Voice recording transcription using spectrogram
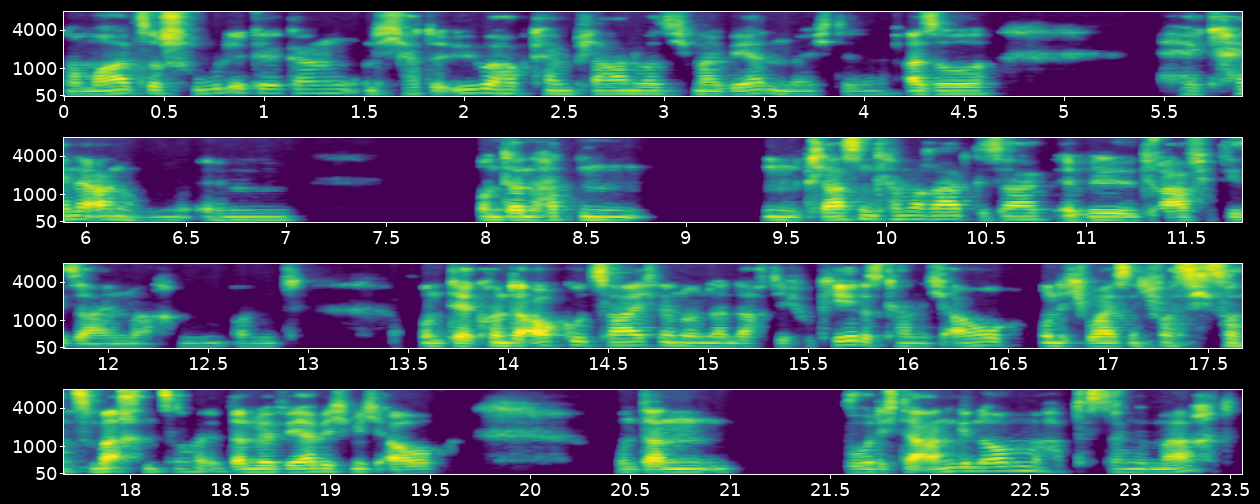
normal zur Schule gegangen und ich hatte überhaupt keinen Plan, was ich mal werden möchte. Also, äh, keine Ahnung. Ähm, und dann hat ein, Klassenkamerad gesagt, er will Grafikdesign machen und, und der konnte auch gut zeichnen und dann dachte ich, okay, das kann ich auch und ich weiß nicht, was ich sonst machen soll. Dann bewerbe ich mich auch. Und dann wurde ich da angenommen, habe das dann gemacht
